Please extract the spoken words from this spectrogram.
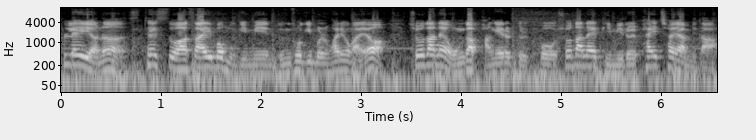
플레이어는 스텔스와 사이버 무기 및 눈속임을 활용하여 쇼단의 온갖 방해를 뚫고 쇼단의 비밀을 파헤쳐야 합니다.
